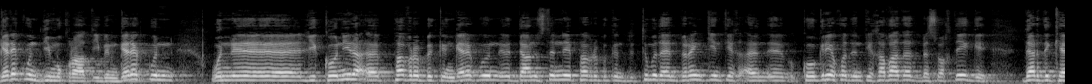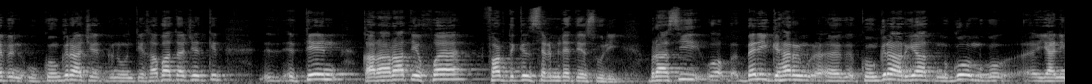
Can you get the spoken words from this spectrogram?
gerek hûn demokratî bin, gerek hûn hûn e, lîkonî e, pevr bikin, gerek hûn e, danûstinê pevr bikin. Timî da direngî kongrê xwe întîxebata beswextê derdikevin û kongra çê dikin û întîxebata çê dikin tên qeraratê xwe far dikin ser miletê Sûrî. Birasî berî giherin kongra riyad migo migo yani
